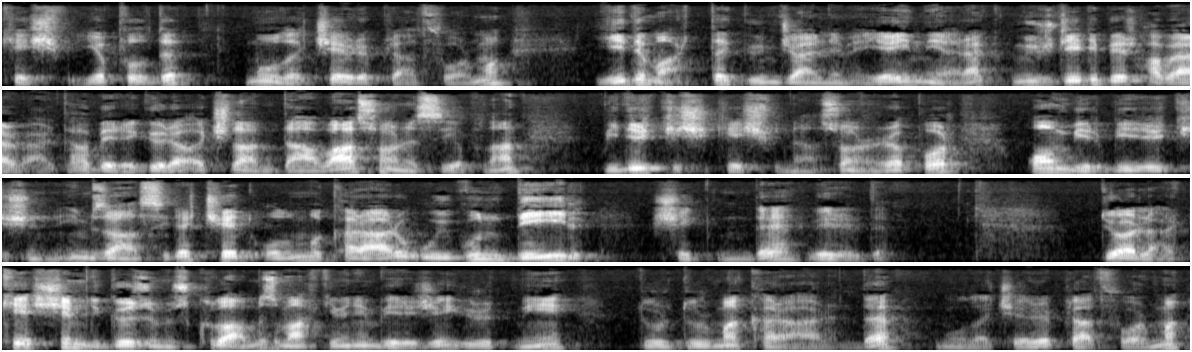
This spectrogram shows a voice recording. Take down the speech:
keşfi yapıldı. Muğla Çevre Platformu 7 Mart'ta güncelleme yayınlayarak müjdeli bir haber verdi. Habere göre açılan dava sonrası yapılan bilirkişi keşfinden sonra rapor 11 bilirkişinin imzasıyla ÇED olumlu kararı uygun değil şeklinde verildi. Diyorlar ki şimdi gözümüz kulağımız mahkemenin vereceği yürütmeyi durdurma kararında Muğla Çevre Platformu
